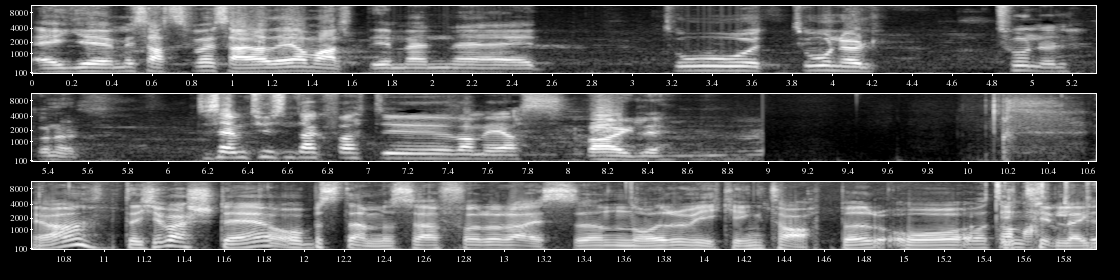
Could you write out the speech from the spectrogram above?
jeg, Vi satser på en seier, det gjør vi alltid, men eh, 2-0. 2-0. 2-0. Så sier vi tusen takk for at du var med oss. Bare hyggelig. Ja, det er ikke verst det å bestemme seg for å reise når Viking taper, og, Og i tillegg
